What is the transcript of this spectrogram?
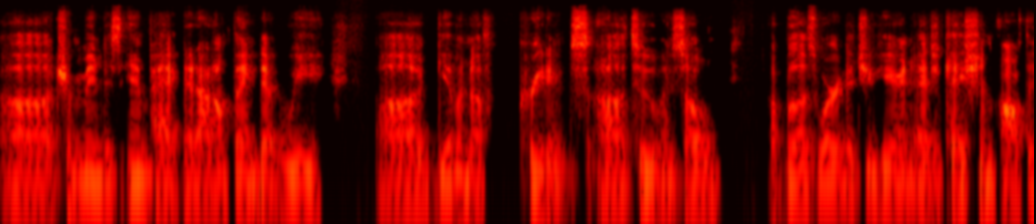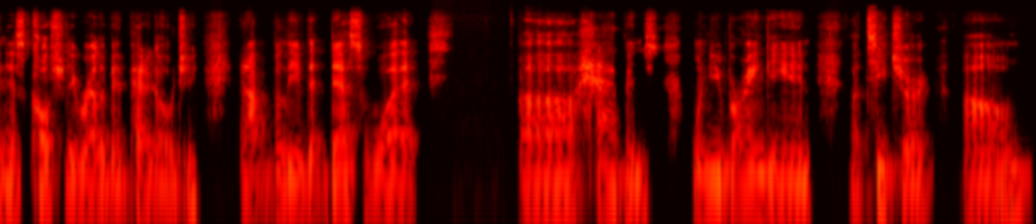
a uh, tremendous impact that I don't think that we uh, give enough credence uh, to. And so a buzzword that you hear in education often is culturally relevant pedagogy. And I believe that that's what uh, happens when you bring in a teacher um,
